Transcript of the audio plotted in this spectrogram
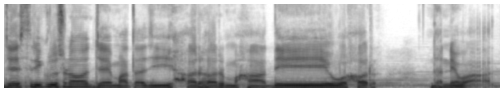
જય શ્રી કૃષ્ણ, જય માતાજી, હર હર મહાદેવ, હર. ધન્યવાદ.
